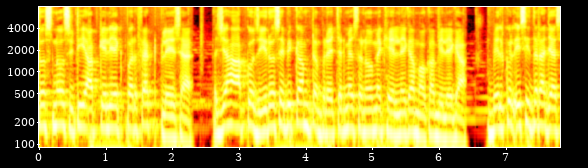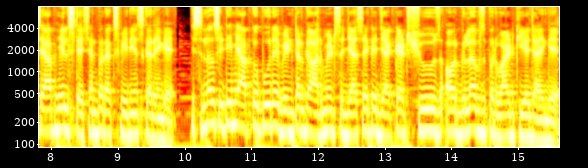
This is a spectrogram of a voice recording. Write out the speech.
तो स्नो सिटी आपके लिए एक परफेक्ट प्लेस है, जहाँ आपको ज़ीरो से भी कम टेम्परेचर में स्नो में खेलने का मौका मिलेगा। बिल्कुल इसी तरह जैसे आप हिल स्टेशन पर एक्सपीरियंस करेंगे स्नो सिटी में आपको पूरे विंटर गारमेंट्स जैसे कि जैकेट शूज़ और ग्लव्स प्रोवाइड किए जाएँगे।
